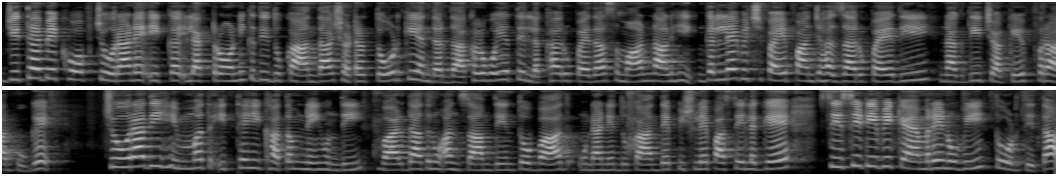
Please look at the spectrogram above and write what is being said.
ਜਿੱਥੇ ਬੇਖੌਫ ਚੋਰਾਂ ਨੇ ਇੱਕ ਇਲੈਕਟ੍ਰੋਨਿਕ ਦੀ ਦੁਕਾਨ ਦਾ ਸ਼ਟਰ ਤੋੜ ਕੇ ਅੰਦਰ ਦਾਖਲ ਹੋਏ ਅਤੇ ਲੱਖਾਂ ਰੁਪਏ ਦਾ ਸਮਾਨ ਨਾਲ ਹੀ ਗੱਲੇ ਵਿੱਚ ਪਏ 5000 ਰੁਪਏ ਦੀ ਨਕਦੀ ਚੱਕ ਕੇ ਫਰਾਰ ਹੋ ਗਏ। ਚੋਰਾਂ ਦੀ ਹਿੰਮਤ ਇੱਥੇ ਹੀ ਖਤਮ ਨਹੀਂ ਹੁੰਦੀ। ਵਾਰਦਾਤ ਨੂੰ ਅੰਜਾਮ ਦੇਣ ਤੋਂ ਬਾਅਦ ਉਹਨਾਂ ਨੇ ਦੁਕਾਨ ਦੇ ਪਿਛਲੇ ਪਾਸੇ ਲੱਗੇ ਸੀਸੀਟੀਵੀ ਕੈਮਰੇ ਨੂੰ ਵੀ ਤੋੜ ਦਿੱਤਾ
